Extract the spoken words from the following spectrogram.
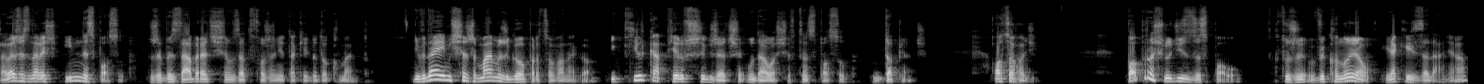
Należy znaleźć inny sposób, żeby zabrać się za tworzenie takiego dokumentu. I wydaje mi się, że mamy już go opracowanego. I kilka pierwszych rzeczy udało się w ten sposób dopiąć. O co chodzi? Poproś ludzi z zespołu, którzy wykonują jakieś zadania,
